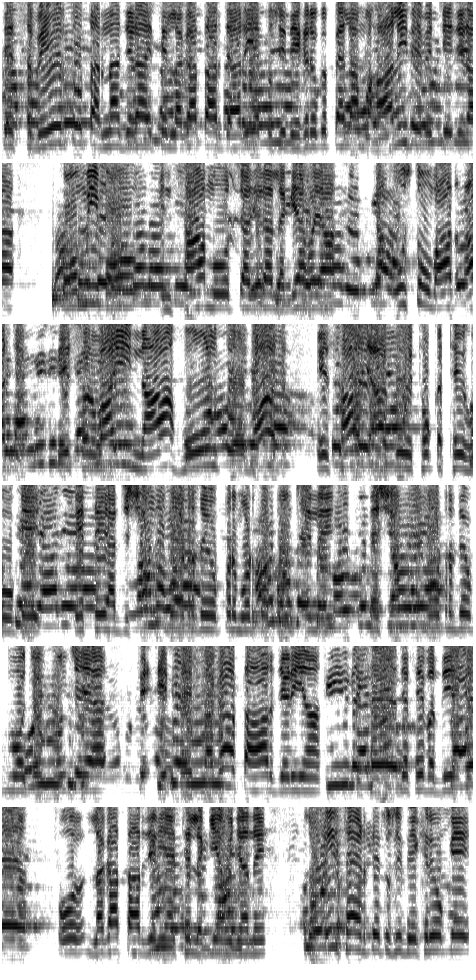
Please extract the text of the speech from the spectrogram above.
ਤੇ ਸਵੇਰ ਤੋਂ ਧਰਨਾ ਜਿਹੜਾ ਇੱਥੇ ਲਗਾਤਾਰ ਜਾਰੀ ਹੈ, ਤੁਸੀਂ ਦੇਖ ਰਹੇ ਹੋ ਕਿ ਪਹਿਲਾਂ ਮੋਹਾਲੀ ਦੇ ਵਿੱਚ ਇਹ ਜਿਹੜਾ ਕੌਮੀ ਮੋ ਇਨਸਾਫ ਮੋਰਚਾ ਜਿਹੜਾ ਲੱਗਿਆ ਹੋਇਆ ਤਾਂ ਉਸ ਤੋਂ ਬਾਅਦ ਅੱਜ ਇਹ ਸੁਣਵਾਈ ਨਾ ਹੋਣ ਤੋਂ ਬਾਅਦ ਇਹ ਸਾਰੇ ਆਗੂ ਇੱਥੋਂ ਇਕੱਠੇ ਹੋ ਕੇ ਇੱਥੇ ਅੱਜ ਸ਼ੰਭੂ ਬਾਰਡਰ ਦੇ ਉੱਪਰ ਮੁੜ ਕੇ ਪਹੁੰਚੇ ਨੇ। ਤੇ ਸ਼ੰਭੂ ਬਾਰਡਰ ਦੇ ਉੱਪਰ ਪਹੁੰਚੇ ਆ। ਤੇ ਇੱਥੇ ਲਗਾਤਾਰ ਜਿਹੜੀਆਂ ਕਿਸਾਨ ਜਥੇਬੰਦੀਆਂ ਜਿਹੜੀਆਂ ਉਹ ਲਗਾਤਾਰ ਜਿਹੜੀਆਂ ਇੱਥੇ ਲੱਗੀਆਂ ਹੋਈਆਂ ਨੇ। ਸੋ ਇਸ ਸਾਈਡ ਤੇ ਤੁਸੀਂ ਦੇਖ ਰਹੇ ਹੋ ਕਿ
